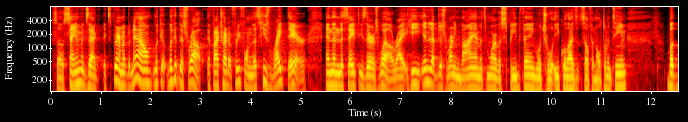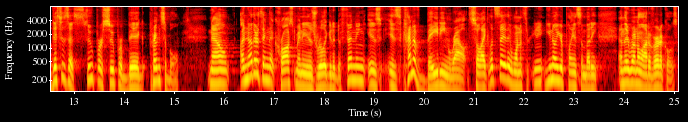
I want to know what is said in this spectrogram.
So same exact experiment, but now look at look at this route. If I try to freeform this, he's right there, and then the safety's there as well, right? He ended up just running by him. It's more of a speed thing, which will equalize itself in Ultimate Team. But this is a super super big principle. Now, another thing that crossmanning is really good at defending is is kind of baiting routes. So, like, let's say they want to, th- you know, you're playing somebody and they run a lot of verticals.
